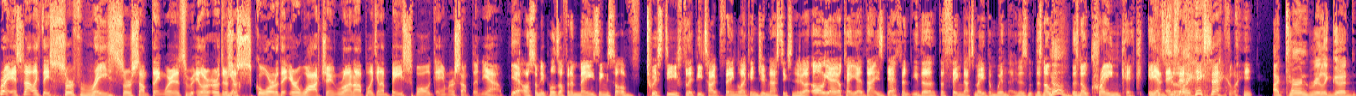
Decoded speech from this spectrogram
Right. It's not like they surf race or something where it's or, or there's Yeah. a score that you're watching run up like in a baseball game or something. Yeah. Yeah, or somebody pulls off an amazing sort of twisty, flippy type thing like in gymnastics, and you're like, "Oh yeah, okay, yeah, that is definitely the the thing that's made them win." There, there's there's no, No. there's no crane kick. In Yeah. surf. Exactly. exactly. I turned really good.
